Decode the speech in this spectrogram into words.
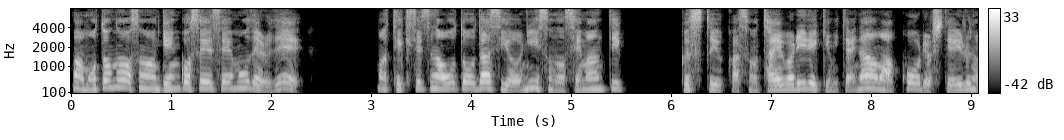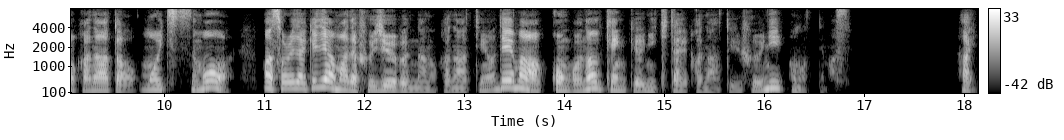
まあ、元のその言語生成モデルで、まあ、適切な応答を出すように、そのセマンティックスというか、その対話履歴みたいな、まあ、考慮しているのかなと思いつつも、まあ、それだけではまだ不十分なのかなっていうので、まあ、今後の研究に期待かなというふうに思っています。はい。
